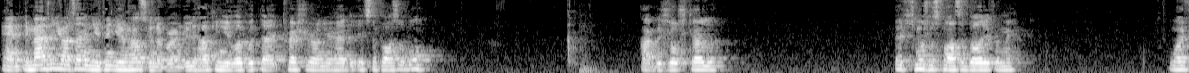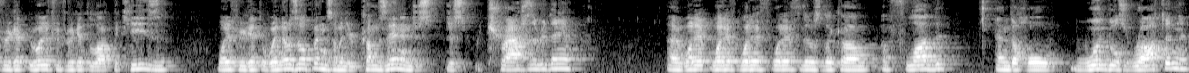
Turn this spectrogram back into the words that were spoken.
And imagine you're outside and you think your house is gonna burn, dude. How can you live with that pressure on your head? It's impossible. I'd be so scared. It's too much responsibility for me. What if we forget? What if we forget to lock the keys? What if we get the windows open? and Somebody comes in and just just trashes everything. And what if what if what if what if there's like um, a flood and the whole wood goes rotten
